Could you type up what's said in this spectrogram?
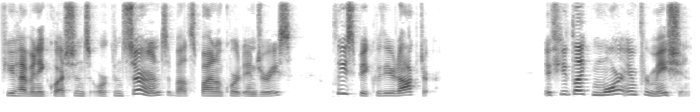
If you have any questions or concerns about spinal cord injuries, please speak with your doctor. If you'd like more information,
